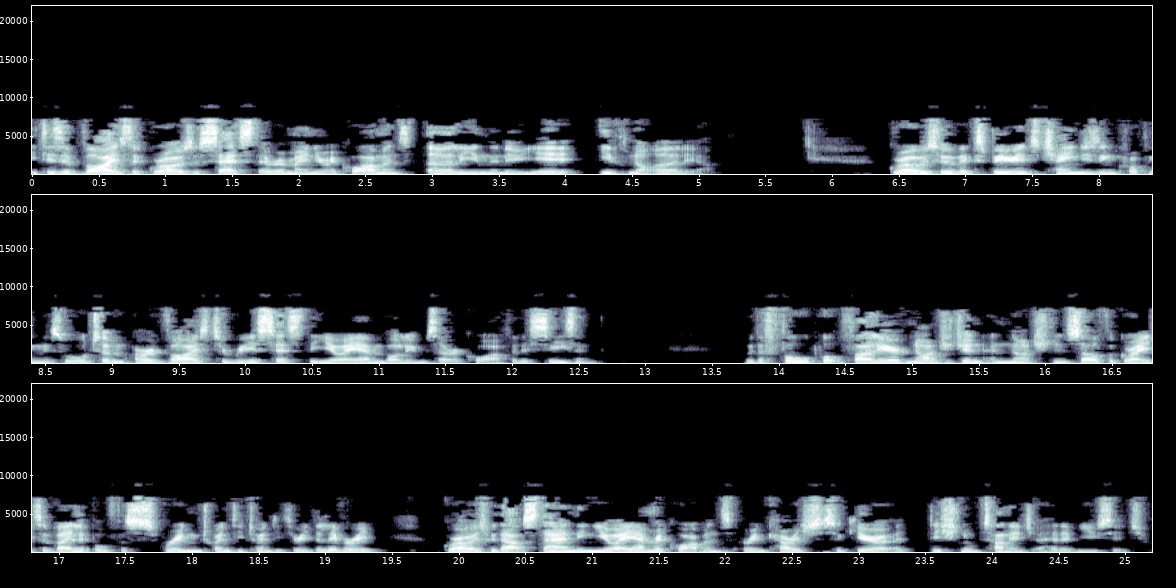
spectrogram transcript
It is advised that growers assess their remaining requirements early in the new year, if not earlier. Growers who have experienced changes in cropping this autumn are advised to reassess the UAN volumes they require for this season. With a full portfolio of nitrogen and nitrogen sulfur grades available for spring 2023 delivery, growers with outstanding UAN requirements are encouraged to secure additional tonnage ahead of usage.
